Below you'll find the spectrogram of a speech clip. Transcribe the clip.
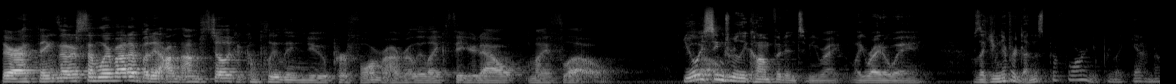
there are things that are similar about it, but it, I'm I'm still like a completely new performer. I really like figured out my flow. You always So- seemed really confident to me, right? Like right away. I was like, "You've never done this before?" And you're like, "Yeah, no."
